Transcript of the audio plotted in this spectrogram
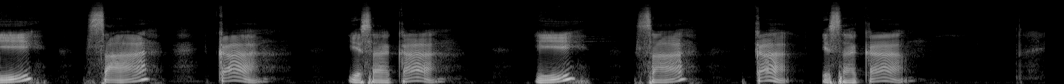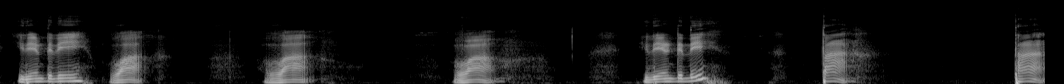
ఈ సా క. ఇసక ఈ సా క. ఇసక ఇదేంటిది? వా. వా. వా. ఇదేంటిది? త. త.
